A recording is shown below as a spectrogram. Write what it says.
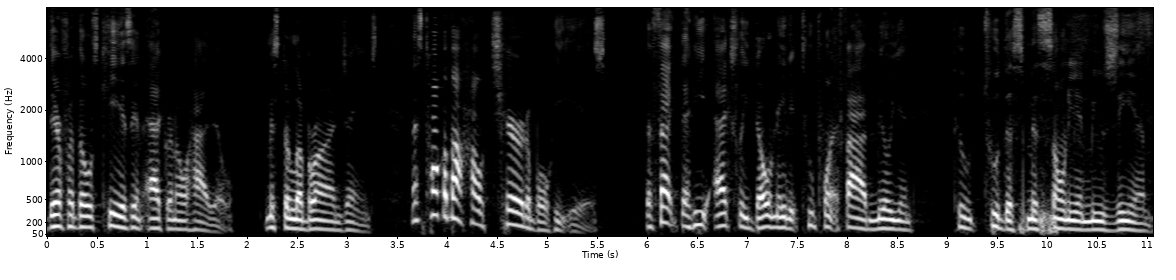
There for those kids in Akron, Ohio. Mr. LeBron James. Let's talk about how charitable he is. The fact that he actually donated 2.5 million to, to the Smithsonian Museum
